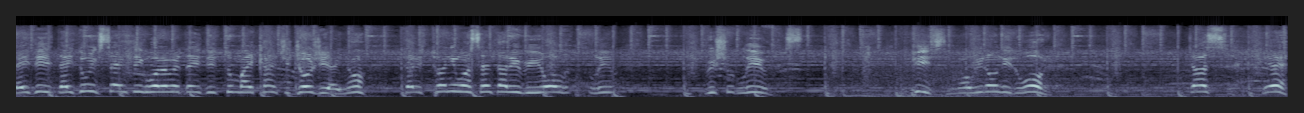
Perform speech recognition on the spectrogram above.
They did, they doing same thing, whatever they did to my country, Georgia. You know, there is 21 century. We all live. We should live s- peace. You know, we don't need war. Just yeah,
